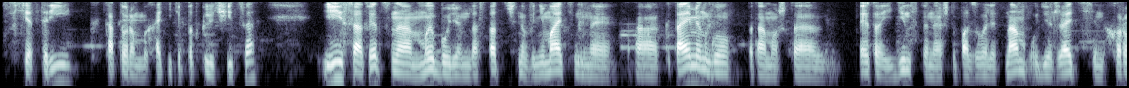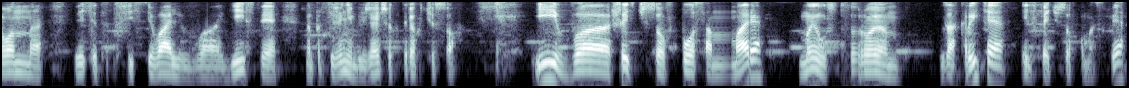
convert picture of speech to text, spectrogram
все три, к которым вы хотите подключиться. И, соответственно, мы будем достаточно внимательны э, к таймингу, потому что это единственное, что позволит нам удержать синхронно весь этот фестиваль в действии на протяжении ближайших трех часов. И в 6 часов по Самаре мы устроим закрытие, или в 5 часов по Москве.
